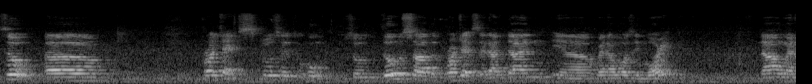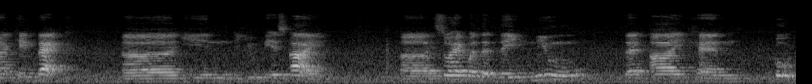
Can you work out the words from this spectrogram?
So, uh, projects closer to home. So those are the projects that I've done uh, when I was in Warwick. Now, when I came back uh, in UPSI, uh, it so happened that they knew that I can code.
